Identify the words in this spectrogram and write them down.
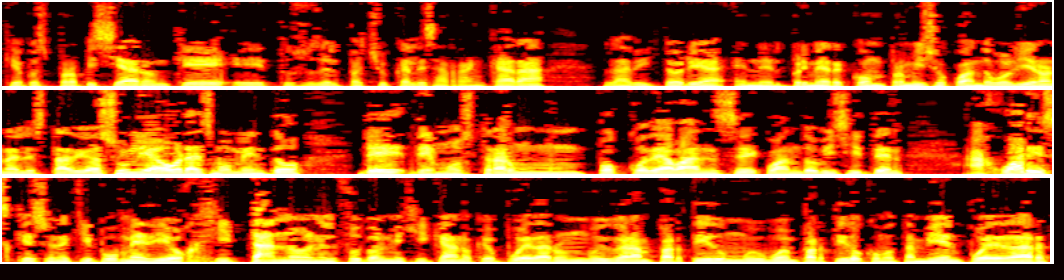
que pues propiciaron que eh, Tuzos del Pachuca les arrancara la victoria en el primer compromiso cuando volvieron al Estadio Azul. Y ahora es momento de demostrar un poco de avance cuando visiten a Juárez, que es un equipo medio gitano en el fútbol mexicano que puede dar un muy gran partido, un muy buen partido, como también puede dar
